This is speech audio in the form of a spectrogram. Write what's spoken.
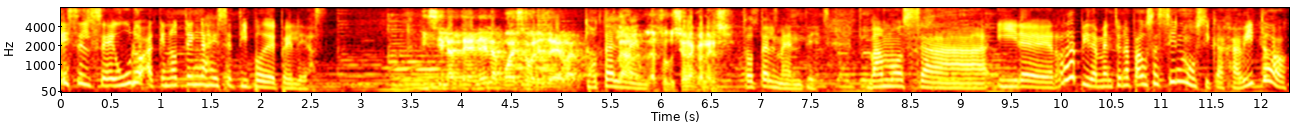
Es el seguro a que no tengas ese tipo de peleas. Y si la tenés, la puedes sobrellevar. Totalmente. la soluciona con eso. Totalmente. Vamos a ir eh, rápidamente una pausa sin música, Javito.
